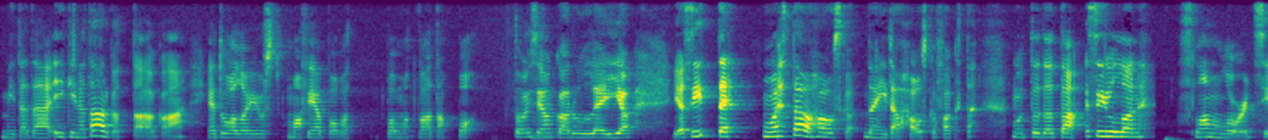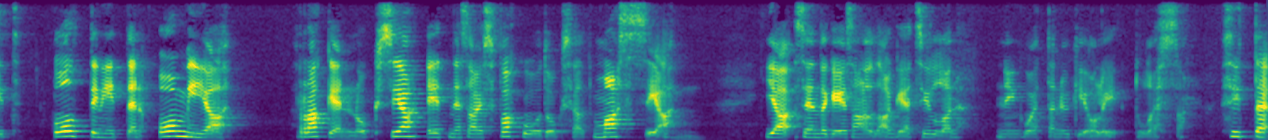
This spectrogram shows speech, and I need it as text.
Mitä tämä ikinä tarkoittaakaan. Ja tuolla on just mafiapomot pomot vaan tappo toisiaan kadulle. Ja, ja sitten, mun mielestä tää on hauska, no ei tää on hauska fakta, mutta tota, silloin slumlordsit poltti niiden omia rakennuksia, että ne sais vakuutukselta massia. Mm. Ja sen takia sanotaankin, että silloin niin kuin, että nyki oli tulessa. Sitten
